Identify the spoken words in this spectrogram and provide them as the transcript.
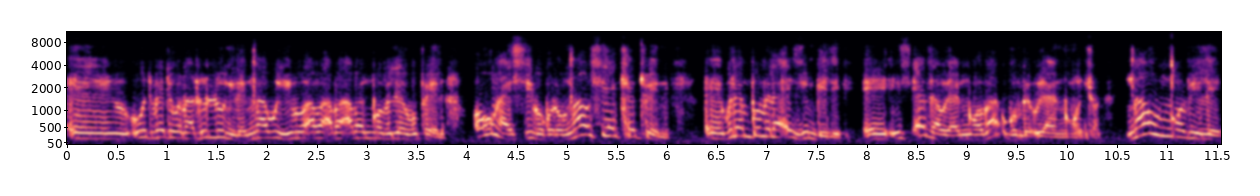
um ukuthi bethi kona lulungile nxa kuyibo abanqobileyo kuphela. Okungayisiko khona nxa usiya ekhethweni um kulempumela ezimbili um either uyanqoba kumbe uyanqotshwa. Nxa unqobile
